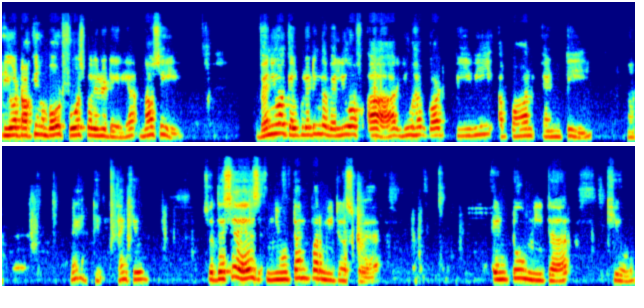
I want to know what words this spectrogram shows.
you are talking about force per unit area. Now see, when you are calculating the value of R, you have got PV upon NT Thank you. So this is Newton per meter square into meter cube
